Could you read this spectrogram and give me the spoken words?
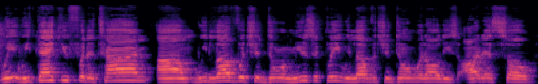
We we thank you for the time. Um we love what you're doing musically. We love what you're doing with all these artists. So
